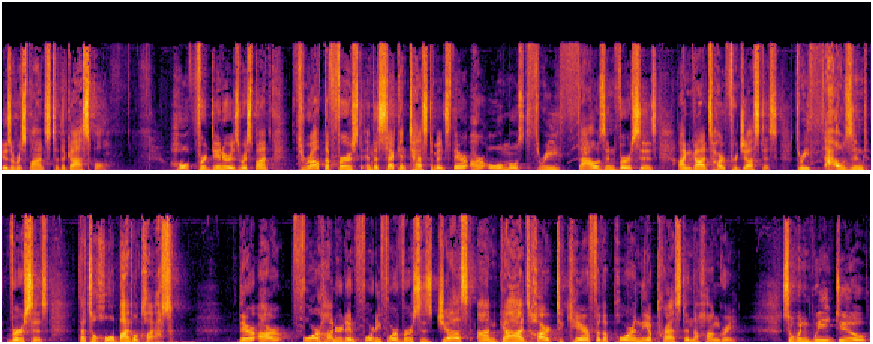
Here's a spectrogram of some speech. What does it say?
is a response to the gospel. Hope for Dinner is a response. Throughout the first and the second testaments, there are almost 3,000 verses on God's heart for justice. 3,000 verses. That's a whole Bible class there are 444 verses just on God's heart to care for the poor and the oppressed and the hungry. So, when we do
